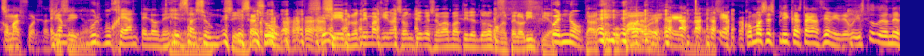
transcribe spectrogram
con más fuerza. Sí, Era sí. burbujeante lo de Samsung. Sí. Sasu. Sí, pero no te imaginas a un tío que se va a batir en duelo con el pelo limpio. Pues no. Claro, preocupado. Eh, eh, ¿Cómo se explica esta canción? Y digo, ¿y esto de dónde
